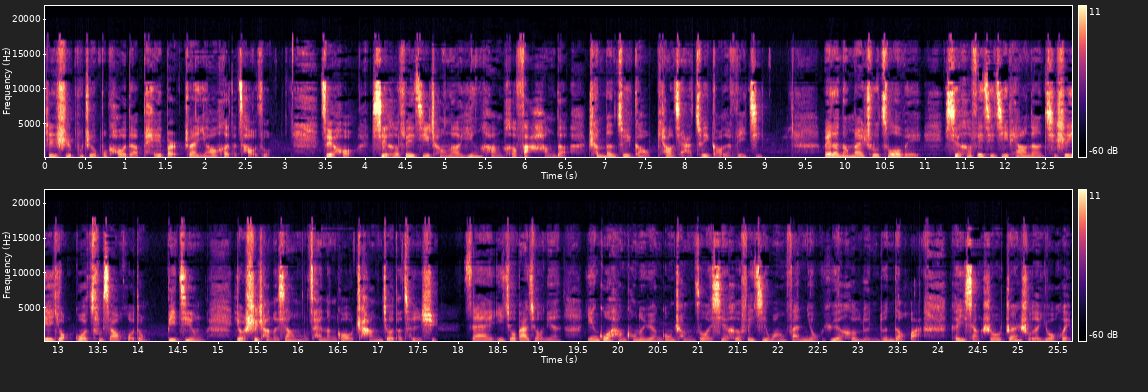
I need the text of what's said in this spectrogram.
真是不折不扣的赔本赚吆喝的操作。最后，协和飞机成了英航和法航的成本最高、票价最高的飞机。为了能卖出座位，协和飞机机票呢，其实也有过促销活动。毕竟有市场的项目才能够长久的存续。在一九八九年，英国航空的员工乘坐协和飞机往返纽约和伦敦的话，可以享受专属的优惠。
